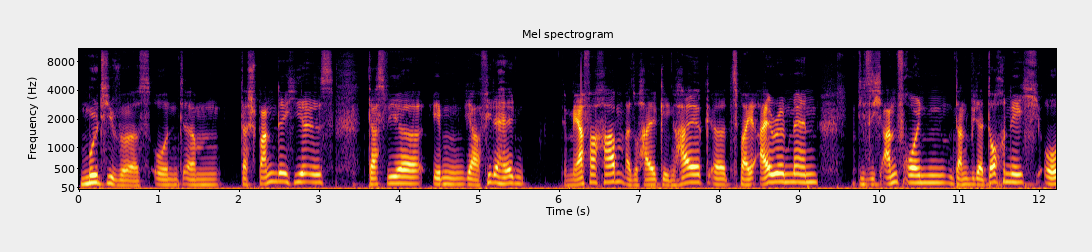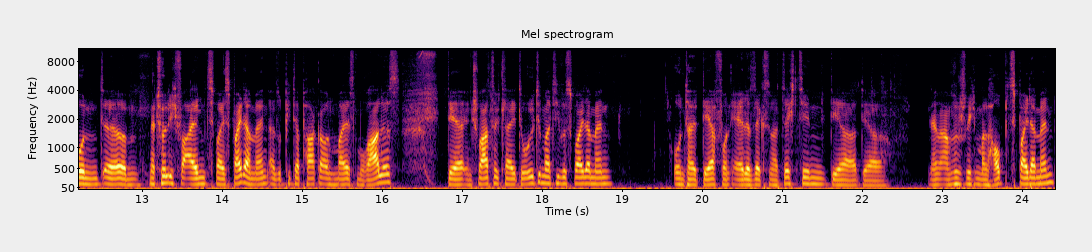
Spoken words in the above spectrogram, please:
Multiverse und ähm, das Spannende hier ist, dass wir eben ja viele Helden mehrfach haben, also Hulk gegen Hulk, äh, zwei Iron Man, die sich anfreunden, dann wieder doch nicht und ähm, natürlich vor allem zwei Spider-Man, also Peter Parker und Miles Morales, der in schwarz gekleidete ultimative Spider-Man und halt der von Erde 616, der, der in Anführungsstrichen mal Haupt-Spider-Man.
